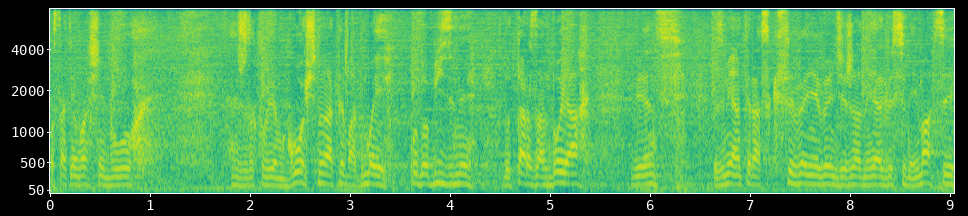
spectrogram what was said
Ostatnio właśnie było, że tak powiem, głośno na temat mojej podobizny do Tarzan Boya, więc zmieniam teraz ksywę, nie będzie żadnej agresywnej masy,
